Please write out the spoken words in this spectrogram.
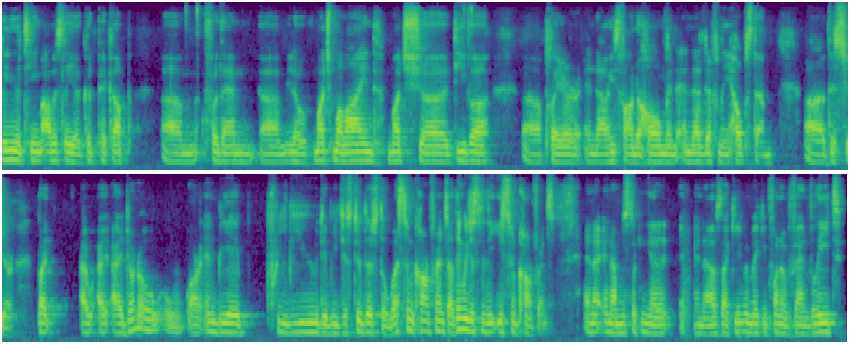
leading the team, obviously a good pickup um, for them. Um, you know, much maligned, much uh, diva. Uh, player, and now he's found a home, and, and that definitely helps them uh, this year. But I, I, I don't know our NBA preview? Did we just do this the Western Conference? I think we just did the Eastern Conference. And and I'm just looking at it, and I was like even making fun of VanVleet,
